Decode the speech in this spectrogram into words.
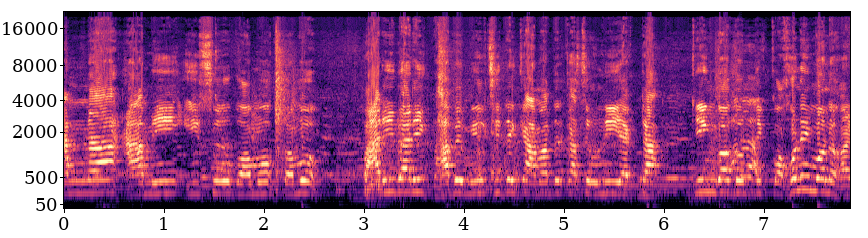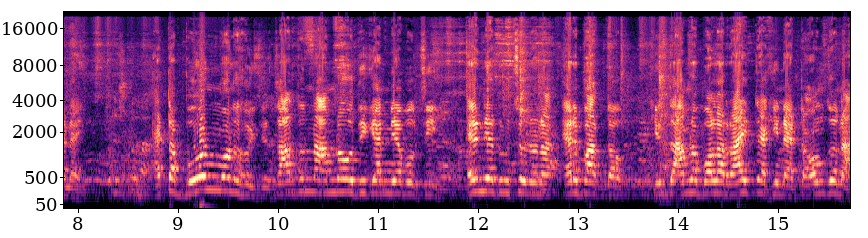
আন্না আমি ইসুব অমক তমক পারিবারিক ভাবে মিলছি দেখে আমাদের কাছে উনি একটা কিংবদন্তি কখনোই মনে হয় নাই। একটা বোন মনে হয়েছে যার জন্য আমরা অধিকার নিয়ে বলছি এর নিয়ে তুমি চলো না এর বাদ দাও। কিন্তু আমরা বলার রাইট রাখি না একটা অঞ্জনা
